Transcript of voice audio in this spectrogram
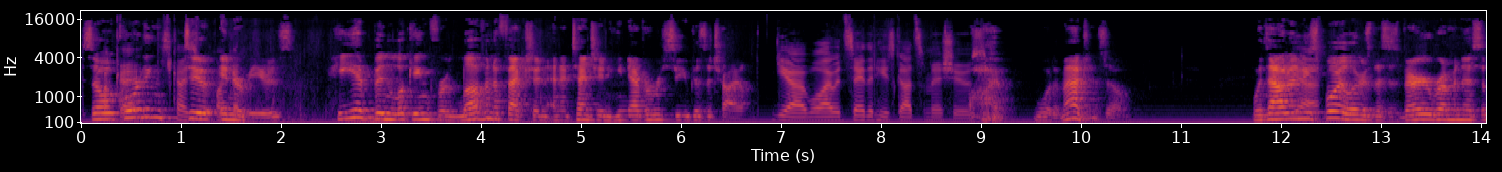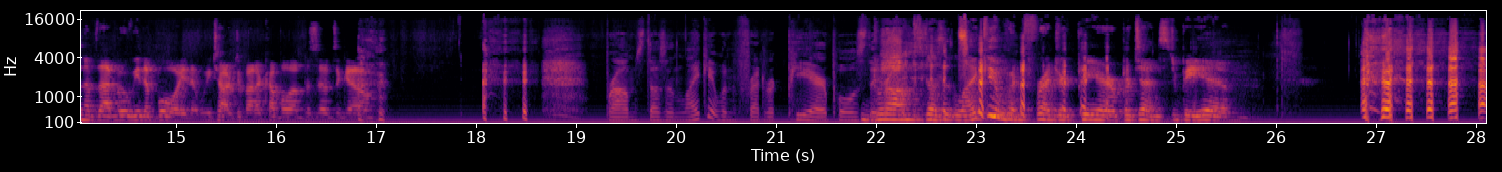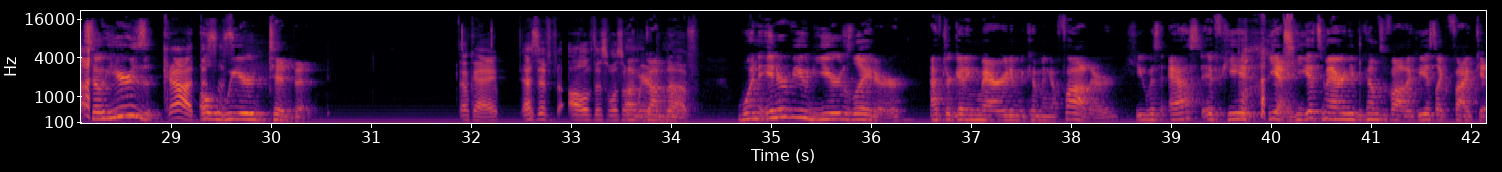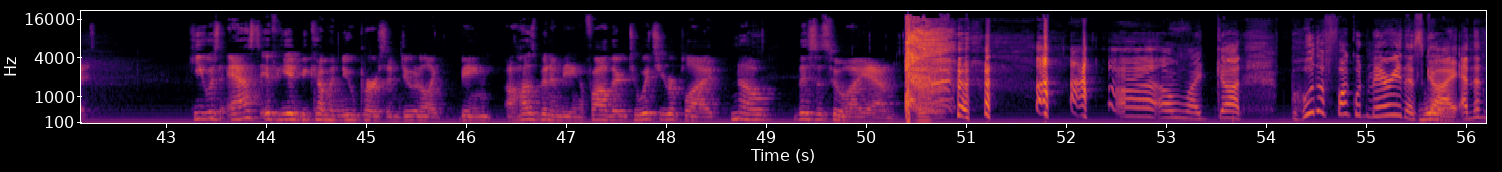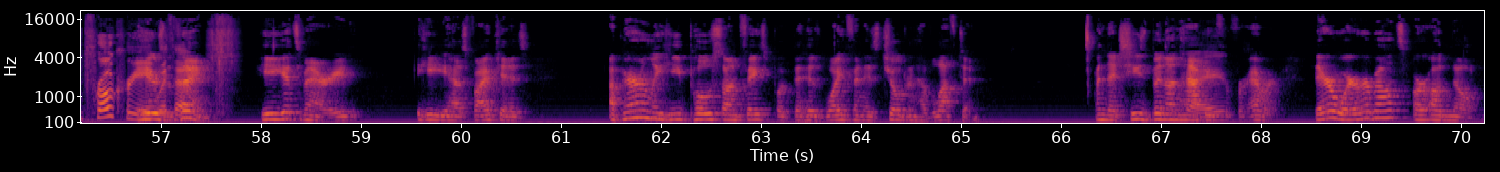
So, Okay, according to fucking- interviews, he had been looking for love and affection and attention he never received as a child. yeah, well, I would say that he's got some issues. I would imagine so. Without any Yeah. spoilers, this is very reminiscent of that movie, The Boy, that we talked about a couple episodes ago. Brahms doesn't like it when Frederick Pierre pulls this Brahms shit. doesn't like it when Frederick Pierre pretends to be him. So here's God, a is weird tidbit. okay. As if all of this wasn't Oh, weird God enough. When interviewed years later, after getting married and becoming a father, he was asked if he had. Yeah, he gets married, he becomes a father. He has like five kids. He was asked if he had become a new person due to like being a husband and being a father, to which he replied, "No, this is who I am." Oh my god. Who the fuck would marry this Well, guy and then procreate Here's with the him? thing: he gets married, he has five kids. Apparently, he posts on Facebook that his wife and his children have left him, and that she's been unhappy Okay. for forever. Their whereabouts are unknown.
